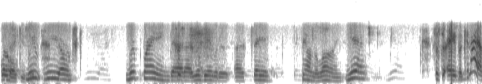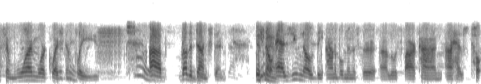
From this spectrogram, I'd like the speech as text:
Well, Thank you. We we are we're praying that uh, you'll be able to uh, stay stay on the line. Yes. Sister Ava, can I ask him one more question, please? Sure. Uh, Brother Dunston, yes, you know, ma'am. as you know, the Honorable Minister uh, Louis Farrakhan uh, has ta-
